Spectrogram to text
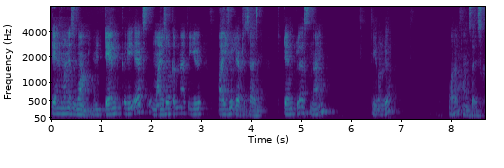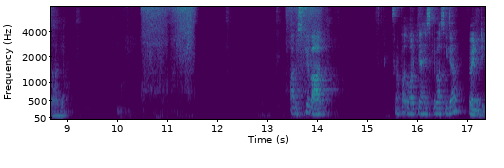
टेन माइनस वन यानी टेन करिए एक्स माइनस वन करना है तो ये आई जो लेफ़्ट साइड में तो टेन प्लस नाइन तो ये बन गया। हमारा आंसर इसका आ गया। अब इसके बाद और क्या है इसके बाद सीधा? ट्वेंटी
